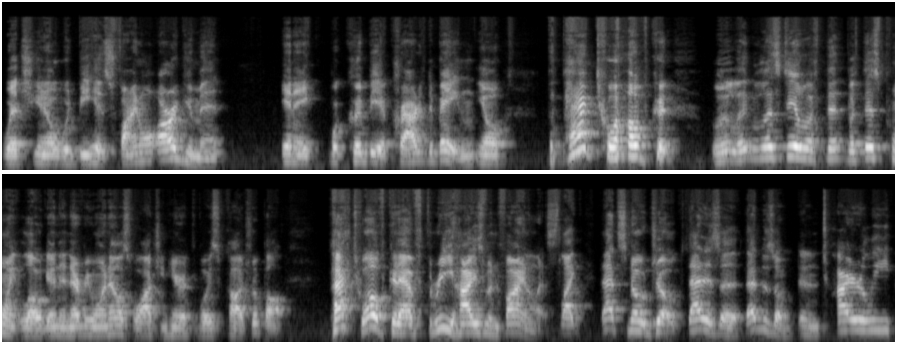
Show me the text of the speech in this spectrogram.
which, you know, would be his final argument in a what could be a crowded debate. And, you know, the Pac-12 could. Let's deal with with this point, Logan, and everyone else watching here at the Voice of College Football. Pac-12 could have three Heisman finalists. Like that's no joke. That is a that is a, an entirely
